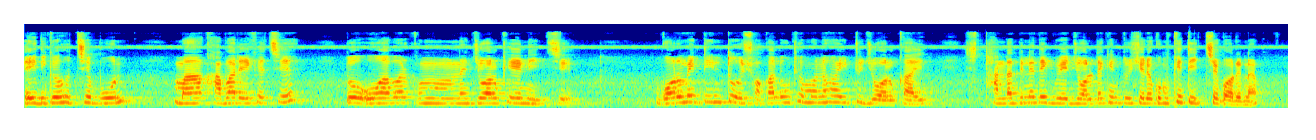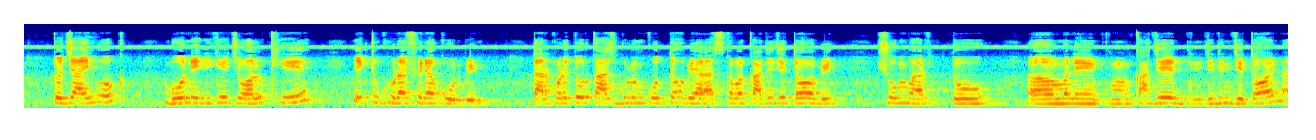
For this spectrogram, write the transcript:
এইদিকে হচ্ছে বোন, মা খাবার রেখেছে, তো ও আবার মানে জল খেয়ে নিচ্ছে। গরমের দিন তো, সকালে উঠে মনে হয় একটু জল খায়। ঠান্ডার দিনে দেখবে জলটা কিন্তু সেরকম খেতে ইচ্ছে করে না। তো যাই হোক, বোন এদিকে জল খেয়ে একটু ঘোরাফেরা করবে। তারপরে তোর কাজগুলো করতে হবে আর আজকে আবার কাজে যেতে হবে সোমবার। তো মানে কাজে যেদিন যেতে হয় না,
